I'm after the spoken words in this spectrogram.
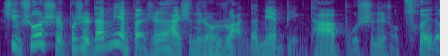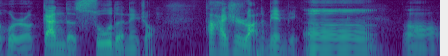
据说是不是？但面本身还是那种软的面饼，它不是那种脆的或者说干的酥的那种，它还是软的面饼。嗯，嗯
